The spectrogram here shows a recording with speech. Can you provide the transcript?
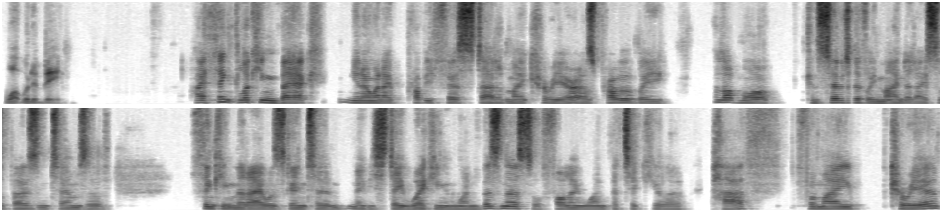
what would it be? I think looking back, you know, when I probably first started my career, I was probably a lot more conservatively minded, I suppose, in terms of thinking that I was going to maybe stay working in one business or following one particular path for my career.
